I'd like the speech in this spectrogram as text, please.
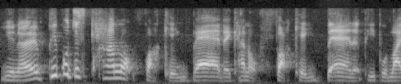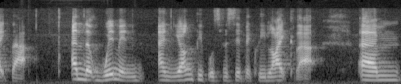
You know, people just cannot fucking bear. They cannot fucking bear that people like that and that women and young people specifically like that. Um,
